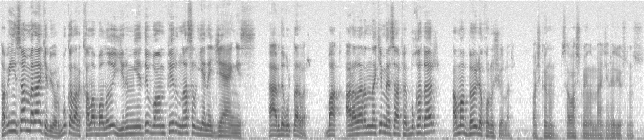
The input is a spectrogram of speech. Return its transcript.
Tabi insan merak ediyor bu kadar kalabalığı 27 vampir nasıl yeneceğiniz? Ha bir de kurtlar var. Bak aralarındaki mesafe bu kadar ama böyle konuşuyorlar. Başkanım savaşmayalım bence ne diyorsunuz?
